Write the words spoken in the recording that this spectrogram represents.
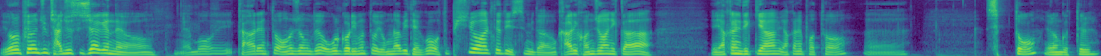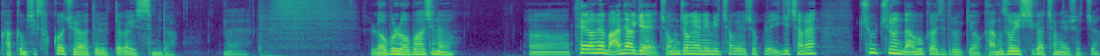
이런 표현 좀 자주 쓰셔야겠네요. 네, 뭐 가을엔 또 어느 정도의 오글거리면 또 용납이 되고 또 필요할 때도 있습니다. 가을이 건조하니까 약간의 느끼함, 약간의 버터, 에, 습도 이런 것들 가끔씩 섞어줘야 될 때가 있습니다. 네. 러블 러브 하시네요. 어, 태연의 만약에 정정혜 님이 청해 주셨고요. 이기찬의 춤추는 나무까지 들을게요. 강소희 씨가 청해 주셨죠.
